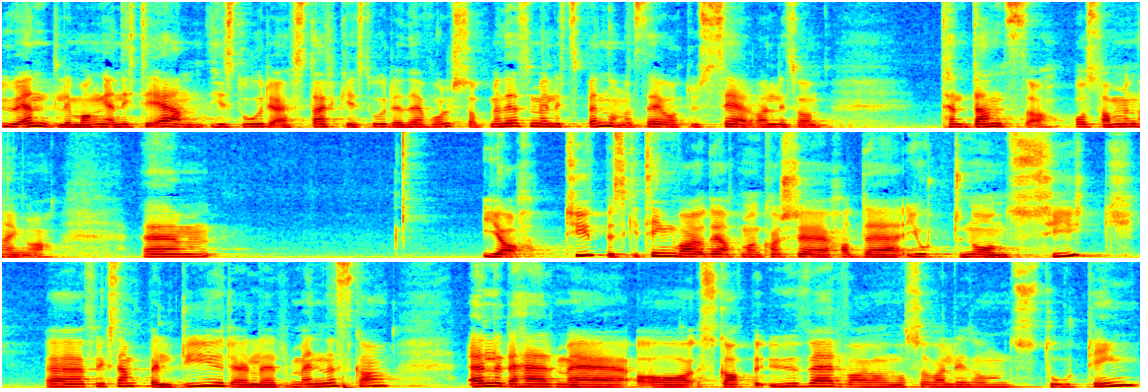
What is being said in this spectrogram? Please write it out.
uendelig mange. 91 historier, sterke historier, det er voldsomt. Men det som er litt spennende, er jo at du ser veldig sånn tendenser og sammenhenger. Ehm, ja, typiske ting var jo det at man kanskje hadde gjort noen syk. Uh, F.eks. dyr eller mennesker. Eller det her med å skape uvær var jo også veldig sånn stor ting.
